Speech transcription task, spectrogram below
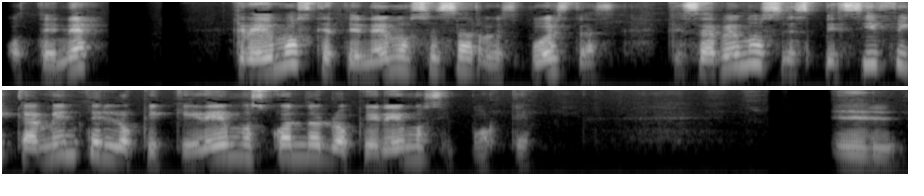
o tener. Creemos que tenemos esas respuestas, que sabemos específicamente lo que queremos, cuándo lo queremos y por qué. El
